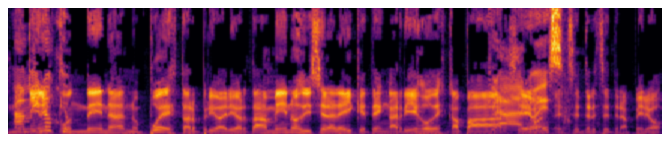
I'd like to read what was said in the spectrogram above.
no A tiene menos que- condena, no puede estar privada de libertad, a menos, dice la ley, que tenga riesgo de escaparse, Claro, o- eso. etcétera, etcétera. Pero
